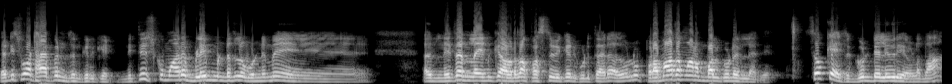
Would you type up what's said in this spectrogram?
That is what happens in cricket நிதிஷ்குமாரை ப்ளேம் பண்ணுறதுல ஒன்றுமே அது நிதன் லைனுக்கு அவர் தான் ஃபஸ்ட்டு விக்கெட் கொடுத்தாரு. அது ஒன்றும் பிரமாதமான பால் கூட இல்லை அது. இட்ஸ் ஓகே இட்ஸ் குட் டெலிவரி அவ்வளோதான்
